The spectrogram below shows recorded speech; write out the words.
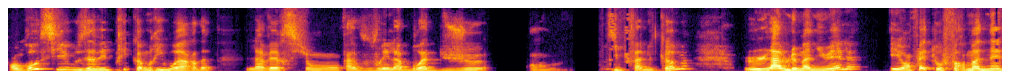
En gros, si vous avez pris comme reward la version, enfin vous voulez la boîte du jeu en type Famicom, là le manuel est en fait au format NES,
